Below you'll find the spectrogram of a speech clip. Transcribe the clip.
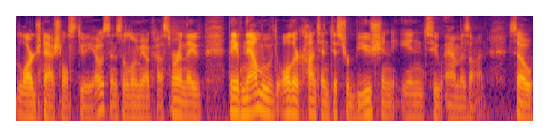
large national studios, and it's an Illumio customer, and they've they've now moved all their content distribution into Amazon. So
